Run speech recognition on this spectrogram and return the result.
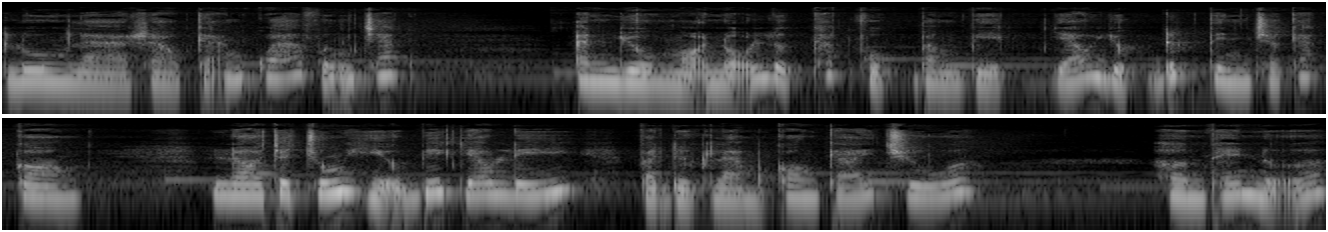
luôn là rào cản quá vững chắc. Anh dồn mọi nỗ lực khắc phục bằng việc giáo dục đức tin cho các con, lo cho chúng hiểu biết giáo lý và được làm con cái chúa. Hơn thế nữa,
